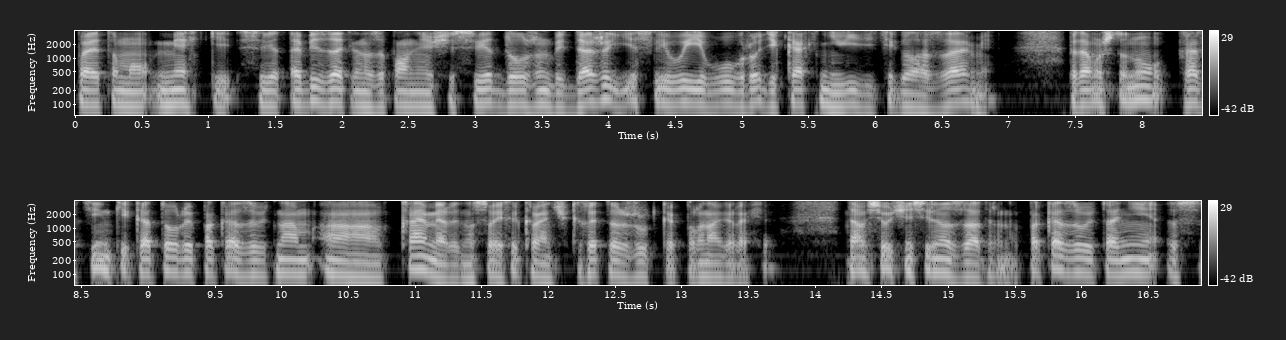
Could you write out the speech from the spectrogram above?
Поэтому мягкий свет, обязательно заполняющий свет должен быть, даже если вы его вроде как не видите глазами, Потому что, ну, картинки, которые показывают нам а, камеры на своих экранчиках, это жуткая порнография. Там все очень сильно задрано. Показывают они с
